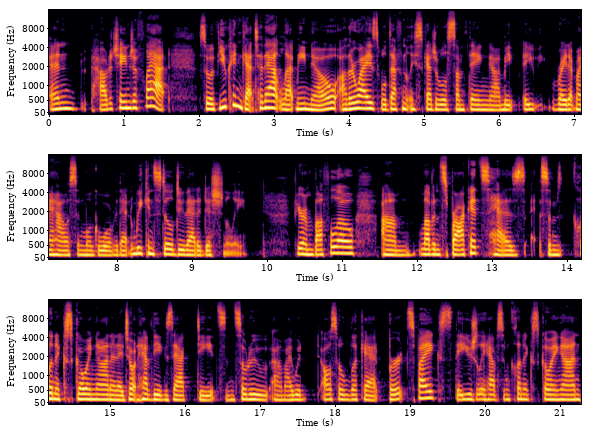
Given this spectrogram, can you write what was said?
and how to change a flat. So if you can get to that, let me know. Otherwise, we'll definitely schedule something uh, right at my house and we'll go over that. And we can still do that additionally. If you're in Buffalo, um, Love and Sprockets has some clinics going on, and I don't have the exact dates. And so do um, I would also look at Bert's Bikes. They usually have some clinics going on.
